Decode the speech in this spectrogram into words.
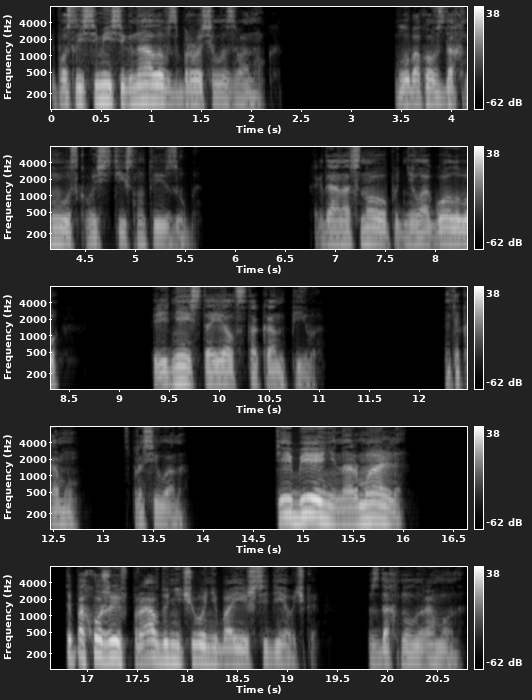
и после семи сигналов сбросила звонок. Глубоко вздохнула сквозь стиснутые зубы. Когда она снова подняла голову, Перед ней стоял стакан пива. «Это кому?» — спросила она. «Тебе ненормально. Ты, похоже, и вправду ничего не боишься, девочка», — вздохнула Рамона.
